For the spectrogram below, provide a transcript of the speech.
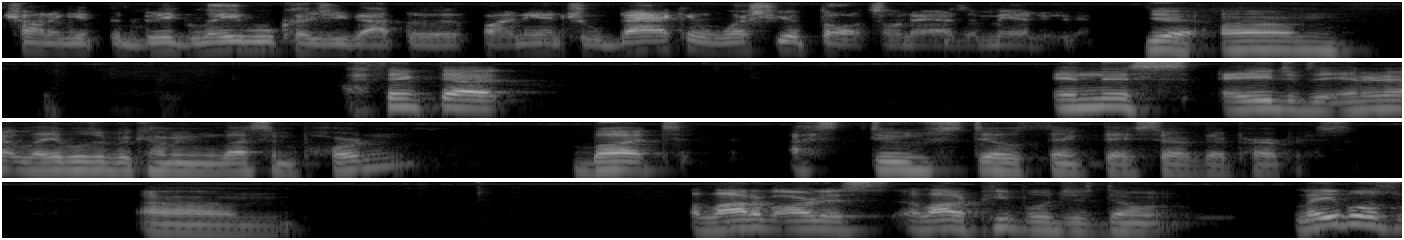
trying to get the big label because you got the financial backing? What's your thoughts on that as a manager? Yeah, um, I think that in this age of the internet, labels are becoming less important, but I do still think they serve their purpose. Um, a lot of artists, a lot of people just don't labels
